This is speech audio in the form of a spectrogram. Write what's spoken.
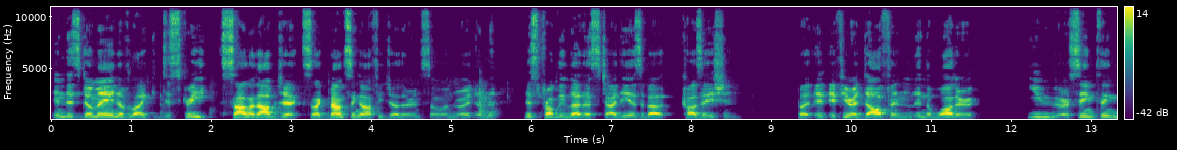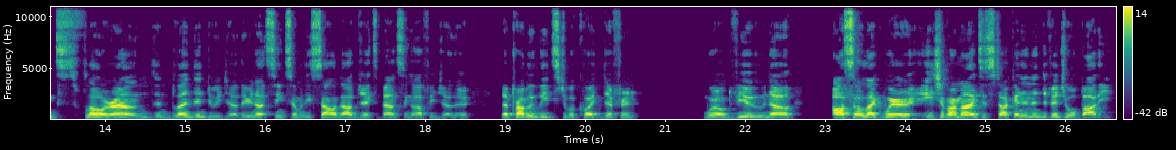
in this domain of like discrete solid objects like bouncing off each other and so on, right? And th- this probably led us to ideas about causation. But if you're a dolphin in the water, you are seeing things flow around and blend into each other. You're not seeing so many solid objects bouncing off each other that probably leads to a quite different worldview. Now, also, like we're each of our minds is stuck in an individual body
